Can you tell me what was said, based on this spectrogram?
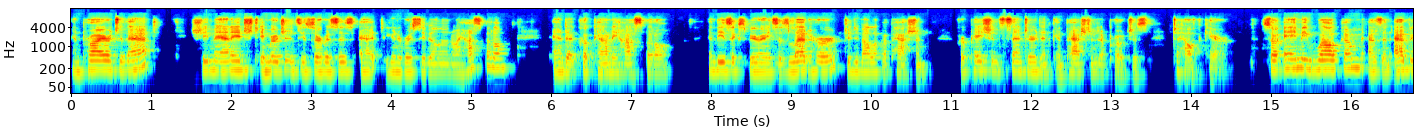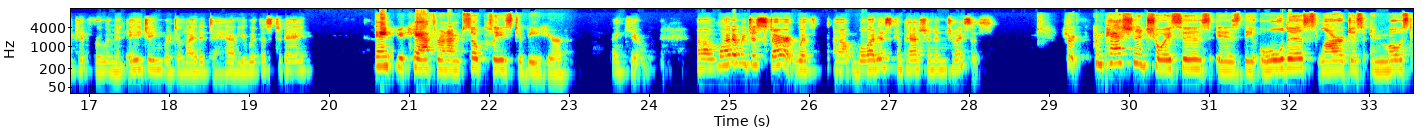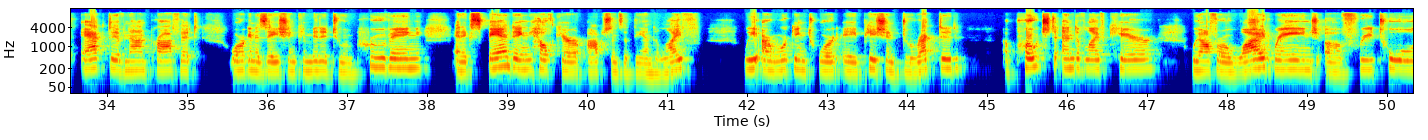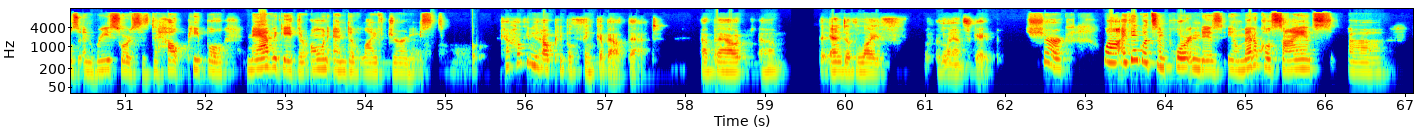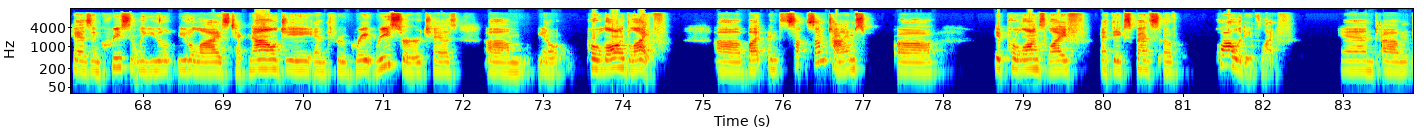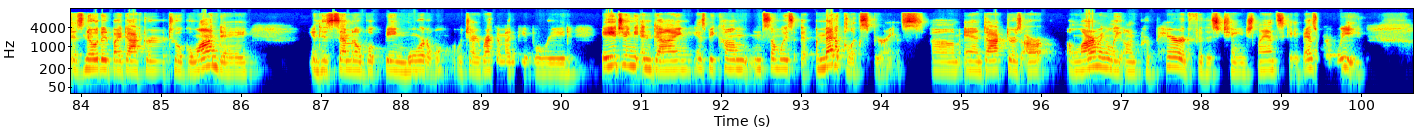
And prior to that, she managed emergency services at University of Illinois Hospital and at Cook County Hospital. And these experiences led her to develop a passion for patient centered and compassionate approaches to healthcare. So, Amy, welcome as an advocate for women aging. We're delighted to have you with us today. Thank you, Catherine. I'm so pleased to be here. Thank you. Uh, why don't we just start with uh, what is Compassion and Choices? Sure. Compassion and Choices is the oldest, largest, and most active nonprofit organization committed to improving and expanding healthcare options at the end of life. We are working toward a patient directed approach to end of life care. We offer a wide range of free tools and resources to help people navigate their own end of life journeys. How can you help people think about that, about um, the end of life landscape? Sure. Well, I think what's important is, you know, medical science uh, has increasingly util- utilized technology and through great research has, um, you know, prolonged life. Uh, but and so- sometimes uh, it prolongs life at the expense of quality of life. And um, as noted by Dr. Atul Gawande, in his seminal book, Being Mortal, which I recommend people read, aging and dying has become, in some ways, a medical experience. Um, and doctors are alarmingly unprepared for this changed landscape, as are we.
